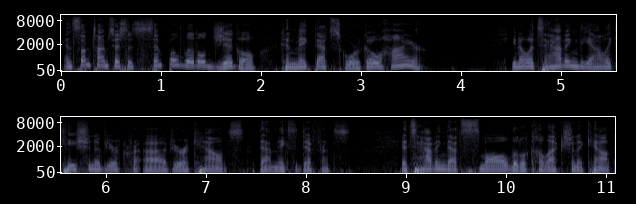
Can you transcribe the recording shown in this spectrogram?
And sometimes just a simple little jiggle can make that score go higher. You know, it's having the allocation of your uh, of your accounts that makes a difference. It's having that small little collection account,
